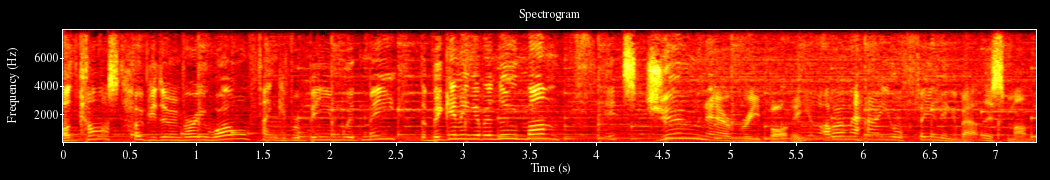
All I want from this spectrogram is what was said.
podcast. Hope you're doing very well. Thank you for being with me. The beginning of a new month. It's June, everybody. I don't know how you're feeling about this month,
